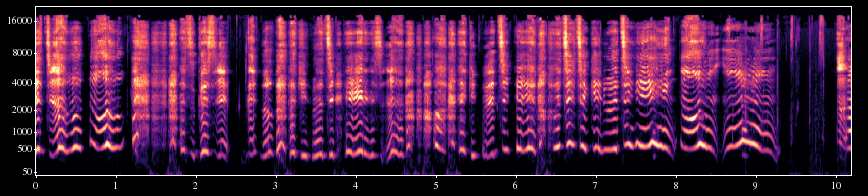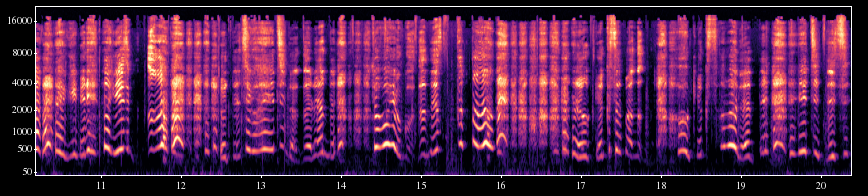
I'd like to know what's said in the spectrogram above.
てちゃう恥ずかしいけど気持ちいいです気持ちいいうちち気持ちいいギリ私がエッチだからってどういうことですかお客様がお客様だってエッチですよ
